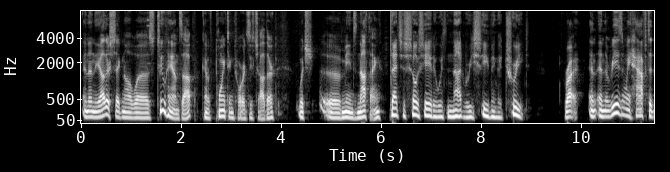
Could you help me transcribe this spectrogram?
And then the other signal was two hands up, kind of pointing towards each other, which uh, means nothing. That's associated with not receiving a treat. Right. And, and the reason we have to,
